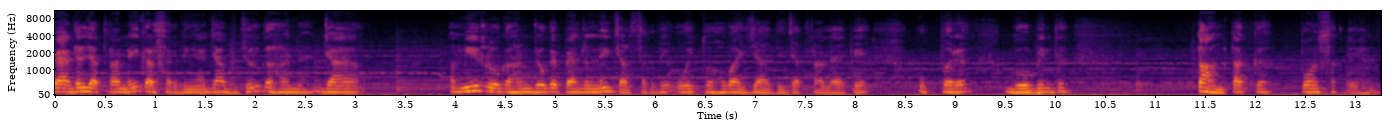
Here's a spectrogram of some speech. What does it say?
ਪੈਦਲ ਯਾਤਰਾ ਨਹੀਂ ਕਰ ਸਕਦੀਆਂ, ਜਾਂ ਬਜ਼ੁਰਗ ਹਨ, ਜਾਂ ਅਮੀਰ ਲੋਕ ਹਨ, ਜੋ ਕਿ ਪੈਦਲ ਨਹੀਂ ਚੱਲ ਸਕਦੇ, ਉਹ ਇੱਥੋਂ ਹਵਾਈ ਜਹਾਜ਼ ਦੀ ਯਾਤਰਾ ਲੈ ਕੇ ਉੱਪਰ ਗੋਬਿੰਦ ਧਾਮ ਤੱਕ ਪਹੁੰਚ ਸਕਦੇ ਹਨ।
